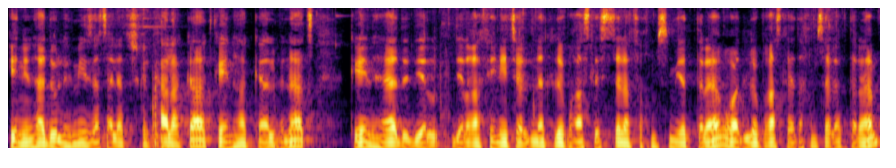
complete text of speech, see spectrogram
كاينين هادو الهميزات على تشكل كالاكا كاين هكا البنات كاين هذا ديال ديال raffinité البنات le bracelet 6500 درهم وهذا le bracelet هذا 5000 درهم.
